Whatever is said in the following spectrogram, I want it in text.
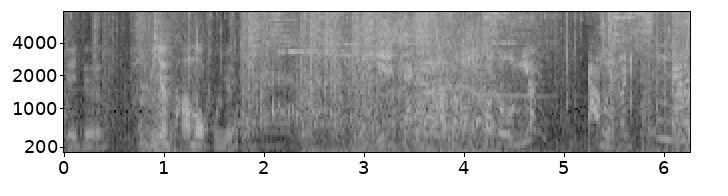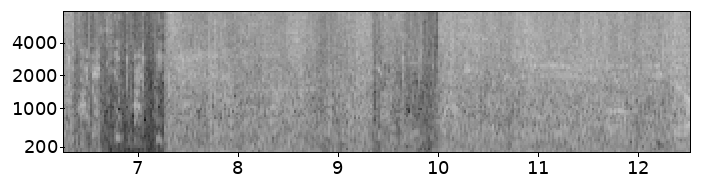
레이드. 미니언 다 먹고요. 붙어놓으 되나?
